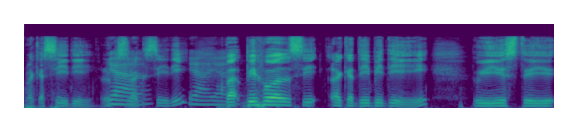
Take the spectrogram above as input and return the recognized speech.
like a CD. Looks Yeah. like CD. yeah, yeah. But before C- like a DVD, we used to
